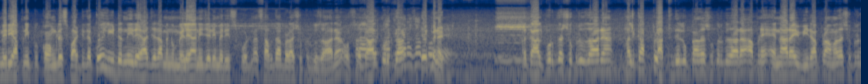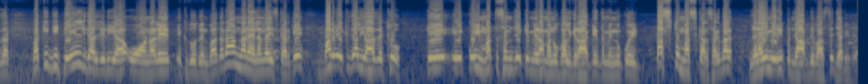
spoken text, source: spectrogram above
ਮੇਰੀ ਆਪਣੀ ਕਾਂਗਰਸ ਪਾਰਟੀ ਦਾ ਕੋਈ ਲੀਡਰ ਨਹੀਂ ਰਿਹਾ ਜਿਹੜਾ ਮੈਨੂੰ ਮਿਲਿਆ ਨਹੀਂ ਜਿਹੜੀ ਮੇਰੀ ਸਪੋਰਟ ਨਾਲ ਸਭ ਦਾ ਬੜਾ ਸ਼ੁਕਰਗੁਜ਼ਾਰ ਹਾਂ। ਉਸ ਅਕਾਲ ਪੁਰਖ ਦਾ ਇੱਕ ਮਿੰਟ। ਅਕਾਲ ਪੁਰਖ ਦਾ ਸ਼ੁਕਰਗੁਜ਼ਾਰ ਹਾਂ ਹਲਕਾ ਭਲੱਥ ਦੇ ਲੋਕਾਂ ਦਾ ਸ਼ੁਕਰਗੁਜ਼ਾਰ ਹਾਂ ਆਪਣੇ ਐਨ ਆਰ ਆਈ ਵੀਰਾਂ ਭਰਾਵਾਂ ਦਾ ਸ਼ੁਕਰਗੁਜ਼ਾਰ। ਬਾਕੀ ਡਿਟੇਲਡ ਗੱਲ ਜਿਹੜੀ ਆ ਉਹ ਆਉਣ ਵਾਲੇ ਇੱਕ ਦੋ ਦਿਨ ਬਾਅਦ ਆਰਾਮ ਨਾਲ ਐਨਾਲਾਈਜ਼ ਕਰਕੇ ਪਰ ਇੱਕ ਗੱਲ ਯਾਦ ਰੱਖਿਓ ਕਿ ਇਹ ਕੋਈ ਮਤ ਸਮਝੇ ਕਿ ਮੇਰਾ ਮਨੋਬਲ ਗਿਰਾ ਕੇ ਤੇ ਮੈਨੂੰ ਕੋਈ ਟਸ ਤੋਂ ਮਸ ਕਰ ਸਕਦਾ। ਲੜਾਈ ਮੇਰੀ ਪੰਜਾਬ ਦੇ ਵਾਸਤੇ ਜਾਰੀ ਰਹੇ।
